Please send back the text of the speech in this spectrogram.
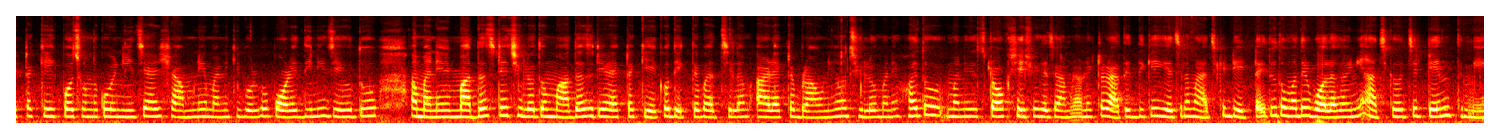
একটা কেক পছন্দ করে নিয়েছি। আর সামনে মানে কি বলব, পরের দিনই যেহেতু মানে মাদার্স ডে ছিল, তো মাদার্স ডের একটা কেকও দেখতে পাচ্ছিলাম। আর একটা ব্রাউনিও ছিল। মানে হয়তো মানে স্টক শেষ হয়ে গেছে। আমরা অনেকটা রাতের দিকেই গেছিলাম। আজকে ডেটটাই তো তোমাদের বলা হয়নি। আজকে হচ্ছে টেন্থ মে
